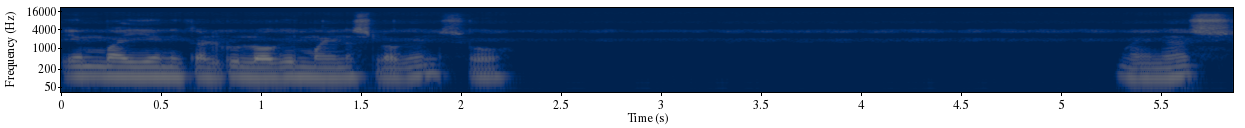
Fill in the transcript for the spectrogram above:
m by n equal to log m minus log n. So minus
